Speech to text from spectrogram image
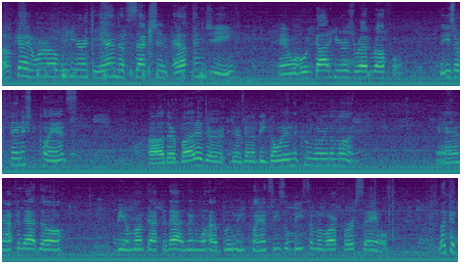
Okay, we're over here at the end of section F and G, and what we've got here is red ruffle. These are finished plants. Uh, they're budded. They're they're going to be going in the cooler in a month, and after that they'll be a month after that, and then we'll have blooming plants. These will be some of our first sales. Look at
